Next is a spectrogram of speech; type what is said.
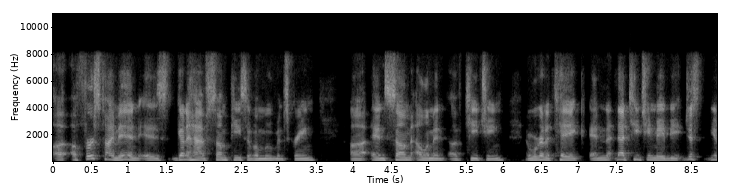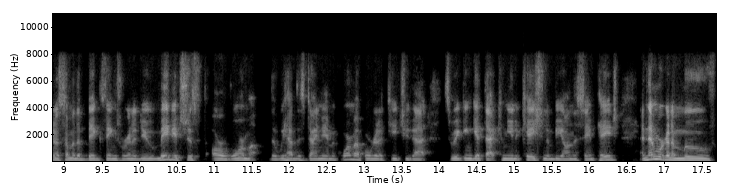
a, a first time in is going to have some piece of a movement screen uh, and some element of teaching. And we're going to take, and that teaching may be just, you know, some of the big things we're going to do. Maybe it's just our warm up that we have this dynamic warm up. We're going to teach you that so we can get that communication and be on the same page. And then we're going to move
